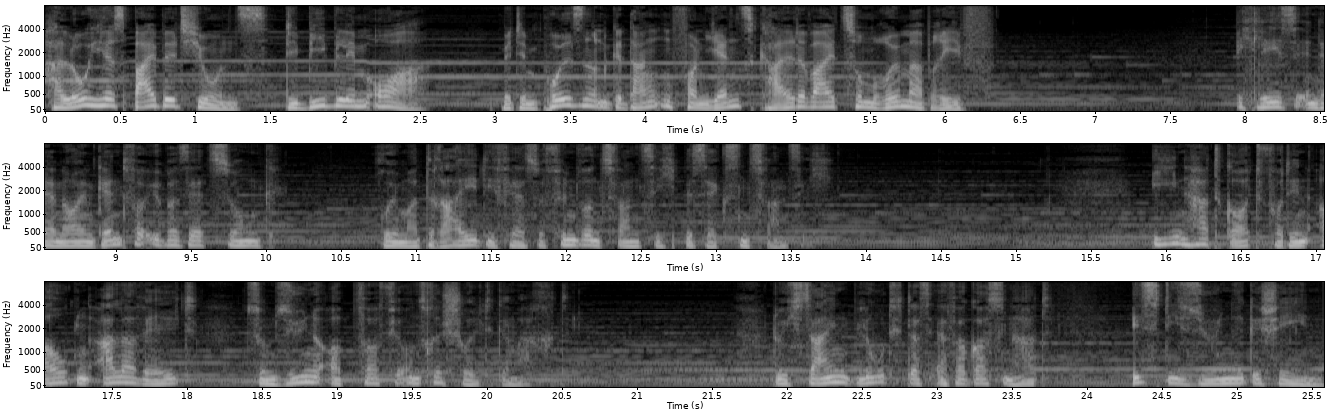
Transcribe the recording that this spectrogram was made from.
Hallo, hier ist Bibletunes, die Bibel im Ohr, mit Impulsen und Gedanken von Jens Kaldewey zum Römerbrief. Ich lese in der neuen Genfer Übersetzung Römer 3, die Verse 25 bis 26. Ihn hat Gott vor den Augen aller Welt zum Sühneopfer für unsere Schuld gemacht. Durch sein Blut, das er vergossen hat, ist die Sühne geschehen,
